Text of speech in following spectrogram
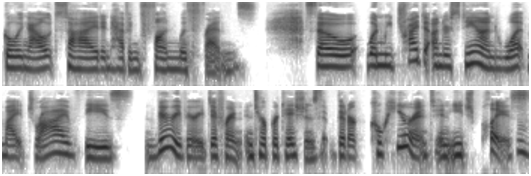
going outside and having fun with friends so when we tried to understand what might drive these very, very different interpretations that, that are coherent in each place, mm.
